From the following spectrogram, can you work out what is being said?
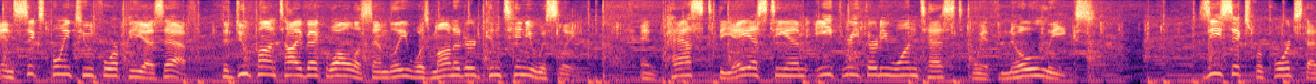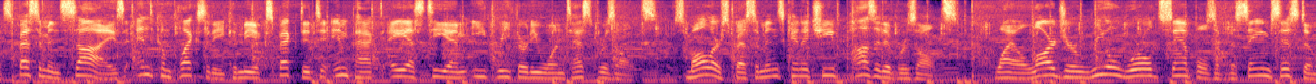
and 6.24 PSF, the DuPont Tyvek wall assembly was monitored continuously and passed the ASTM E331 test with no leaks. Z6 reports that specimen size and complexity can be expected to impact ASTM E331 test results. Smaller specimens can achieve positive results, while larger real-world samples of the same system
